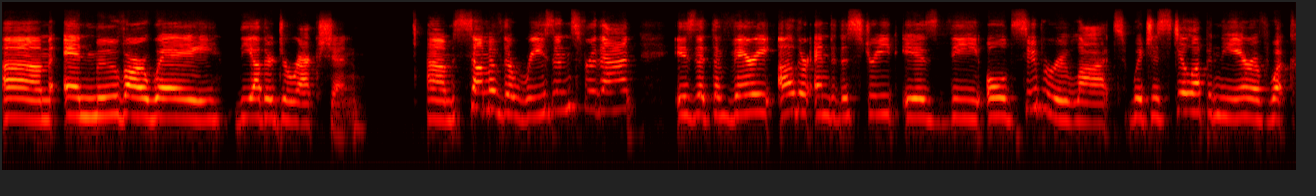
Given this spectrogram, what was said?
um, and move our way the other direction. Um, some of the reasons for that is that the very other end of the street is the old Subaru lot, which is still up in the air of what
